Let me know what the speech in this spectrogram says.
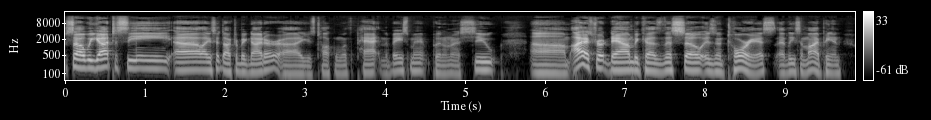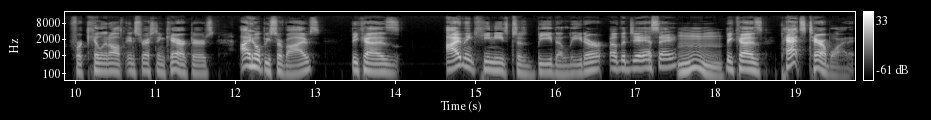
So we got to see, uh, like I said, Doctor McNider. Uh, he was talking with Pat in the basement, putting on a suit. Um, I just wrote down because this show is notorious, at least in my opinion, for killing off interesting characters. I hope he survives because I think he needs to be the leader of the JSA mm. because Pat's terrible at it.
